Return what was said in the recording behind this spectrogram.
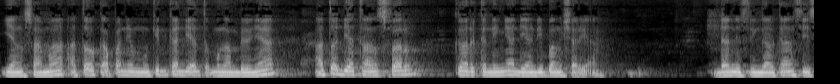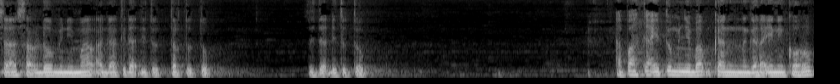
yang sama atau kapan yang memungkinkan dia untuk mengambilnya atau dia transfer ke rekeningnya yang di bank syariah dan ditinggalkan sisa saldo minimal agar tidak ditut- tertutup tidak ditutup Apakah itu menyebabkan negara ini korup?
